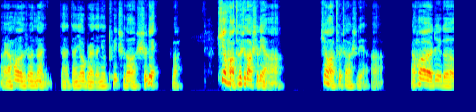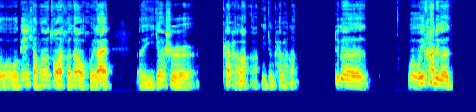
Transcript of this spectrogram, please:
啊，然后说那咱咱要不然咱就推迟到十点是吧？幸好推迟到十点啊，幸好推迟到十点啊，然后这个我我跟小朋友做完核酸我回来。呃，已经是开盘了啊，已经开盘了。这个我我一看这个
